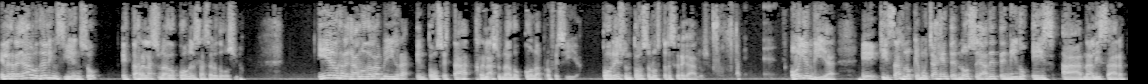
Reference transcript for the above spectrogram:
El regalo del incienso está relacionado con el sacerdocio. Y el regalo de la mirra, entonces, está relacionado con la profecía. Por eso, entonces, los tres regalos. Hoy en día, eh, quizás lo que mucha gente no se ha detenido es a analizar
